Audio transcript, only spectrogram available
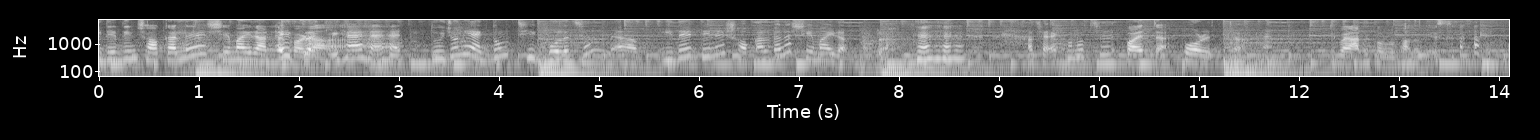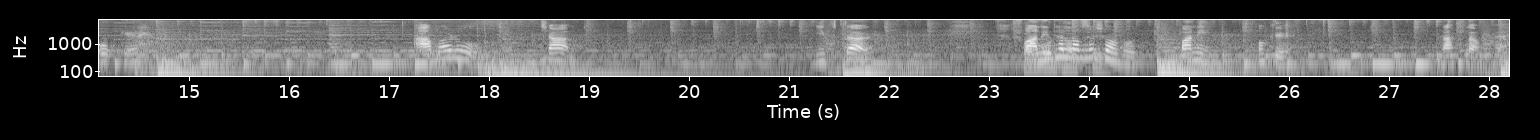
ঈদের দিন সকালে সেমাই রান্না করা। Exactly, হ্যাঁ হ্যাঁ হ্যাঁ। দুইজনই একদম ঠিক বলেছেন ঈদের দিনে সকালবেলা সেমাই রান্নাটা। আচ্ছা এখন হচ্ছে পরেরটা। পরেরটা হ্যাঁ। এবার আমি করব ভালো গেস ওকে। আবারও চাঁদ ইফতার। পানি ঢাললাম না শরবত? পানি। ওকে। রাখলাম হ্যাঁ।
